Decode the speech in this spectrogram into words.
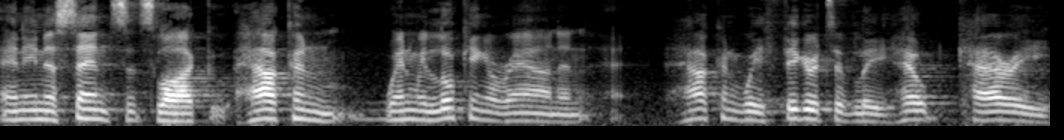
and in a sense, it's like, how can, when we're looking around, and how can we figuratively help carry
